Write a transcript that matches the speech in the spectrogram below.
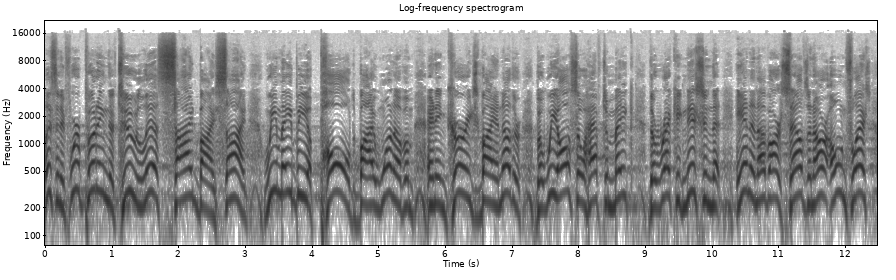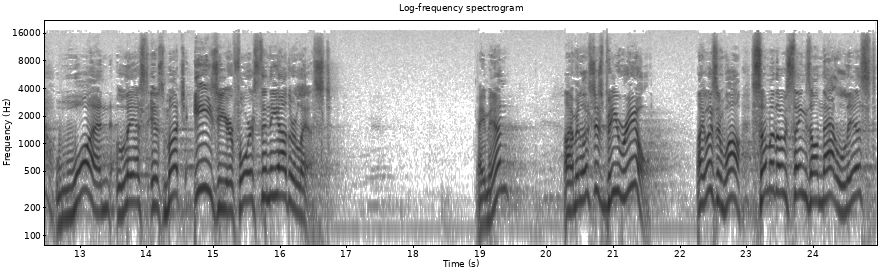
Listen, if we're putting the two lists side by side, we may be appalled by one of them and encouraged by another, but we also have to make the recognition that in and of ourselves and our own flesh, one list is much easier for us than the other list. Amen? I mean, let's just be real. Like, listen, while some of those things on that list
